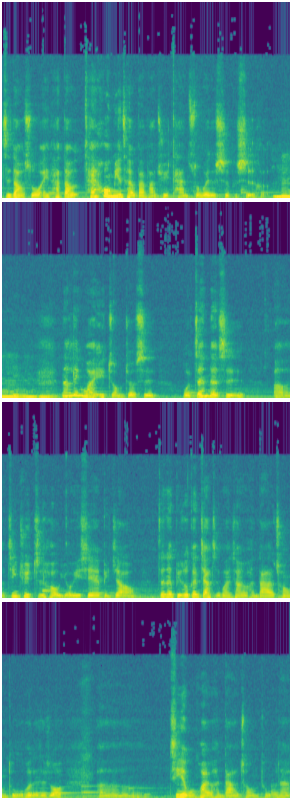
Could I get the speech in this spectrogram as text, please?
知道说，哎，他到才后面才有办法去谈所谓的适不适合。嗯嗯。那另外一种就是，我真的是呃进去之后有一些比较真的，比如说跟价值观上有很大的冲突，或者是说呃企业文化有很大的冲突，那。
